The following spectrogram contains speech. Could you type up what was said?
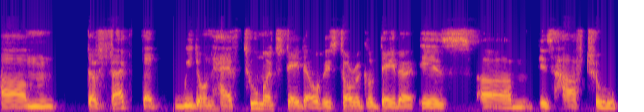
Um, the fact that we don't have too much data or historical data is um, is half true.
